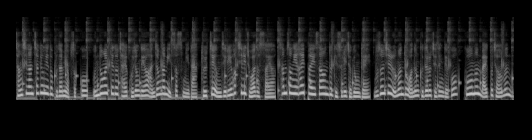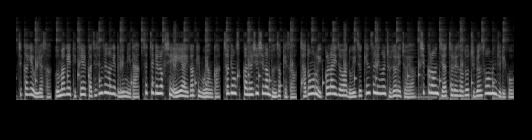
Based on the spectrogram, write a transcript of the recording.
장시간 착용 해도 부담이 없었고 운동할 때도 잘 고정되어 안정감이 있었습니다. 둘째 음질이 확실히 좋아졌어요. 삼성의 하이파이 사운드 기술이 적용돼 무손실 음원도 원음 그대로 재생되고 고음은 맑고 저음은 묵직하게 울려서 음악의 디테일까지 생생하게 들립니다. 셋째 갤럭시 AI가 귀 모양과 착용 습관을 실시간 분석해서 자동으로 이퀄라이저와 노이즈 캔슬링을 조절해줘요. 시끄러운 지하철에서도 주변 소음은 줄이고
